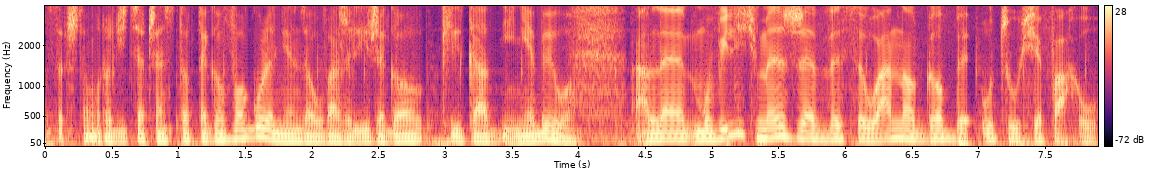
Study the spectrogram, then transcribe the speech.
Zresztą rodzice często tego w ogóle nie zauważyli, że go kilka dni nie było. Ale mówiliśmy, że wysyłano go, by uczył się fachu.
